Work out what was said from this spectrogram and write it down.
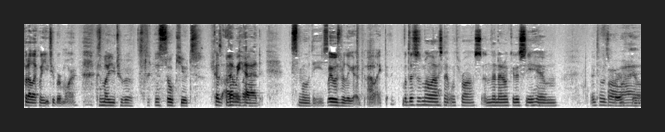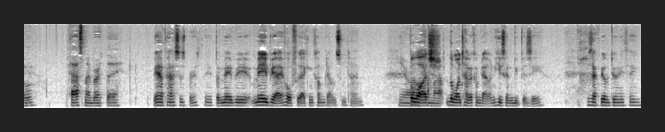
but I like my YouTuber more because my YouTuber is so cute. Because then we had smoothies. it was really good. I liked it. But this is my last night with Ross, and then I don't get to see him until his For a birthday. while. Past my birthday. Yeah, past his birthday. But maybe, maybe I hopefully I can come down sometime. You're But watch, the one time I come down, he's gonna be busy. He's not gonna be able to do anything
